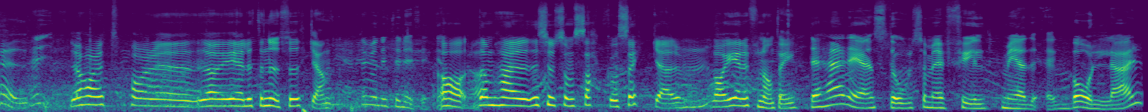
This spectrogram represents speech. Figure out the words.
Hej. Jag har ett par, eh, jag är lite nyfiken. Du är lite nyfiken? Ja, de här, det ser ut som saccosäckar. Vad är det för någonting? Det här är en stol som är fylld med eh, bollar.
